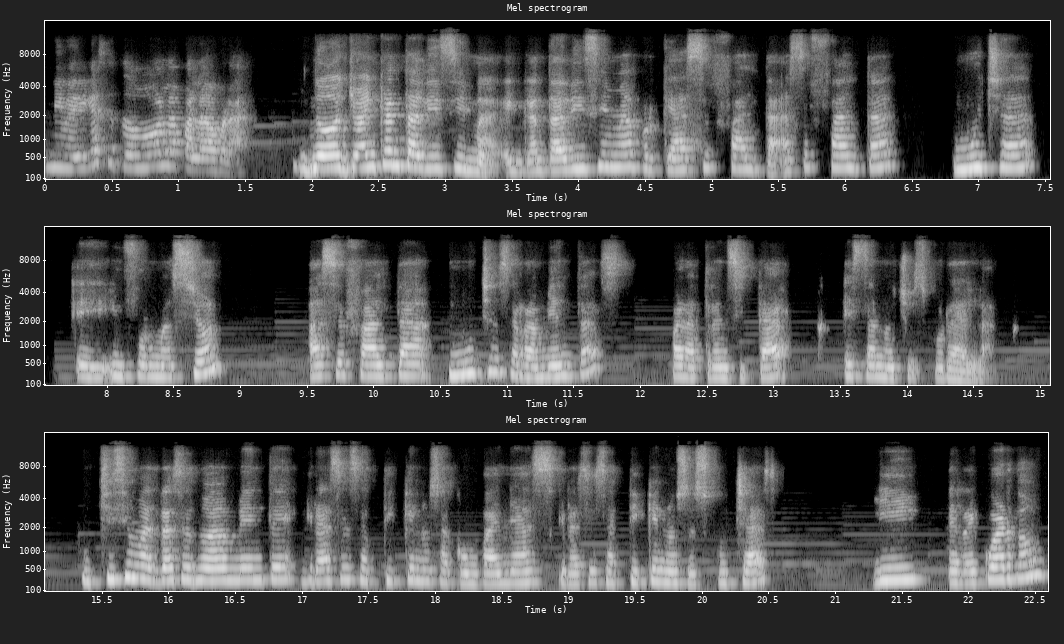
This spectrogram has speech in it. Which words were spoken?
ni me digas que tomo la palabra. No, yo encantadísima, encantadísima porque hace falta, hace falta mucha eh, información, hace falta muchas herramientas para transitar esta noche oscura del alma. Muchísimas gracias nuevamente. Gracias a ti que nos acompañas, gracias a ti que nos escuchas. Y te recuerdo,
